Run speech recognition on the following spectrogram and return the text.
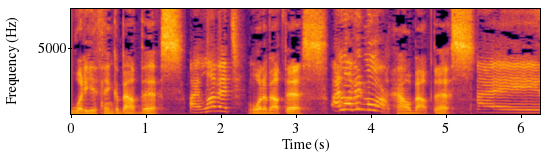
What do you think about this? I love it. What about this? I love it more. How about this? I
